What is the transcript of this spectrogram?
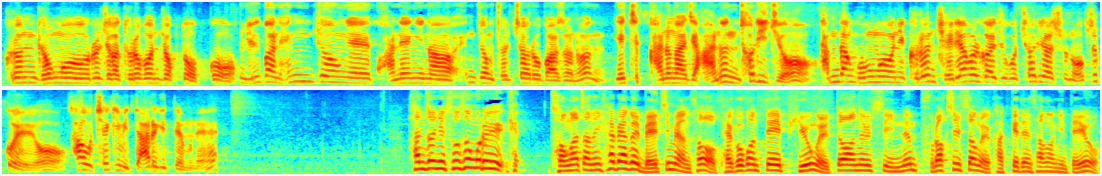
그런 경우를 제가 들어본 적도 없고 일반 행정의 관행이나 행정 절차로 봐서는 예측 가능하지 않은 처리죠. 담당 공무원이 그런 재량을 가지고 처리할 수는 없을 거예요. 사후 책임이 따르기 때문에. 한전이 소송으로 정하자는 협약을 맺으면서 100억 원대의 비용을 떠안을 수 있는 불확실성을 갖게 된 상황인데요.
